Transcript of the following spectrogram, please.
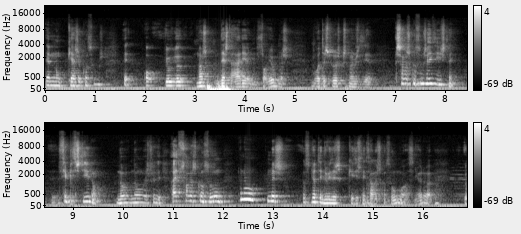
é, não que haja consumos. Oh, eu, eu, nós, desta área, não só eu, mas outras pessoas costumamos dizer, as salas de consumo já existem. Sempre existiram. Não, não, as pessoas dizem, ah, salas de consumo. Não, não, mas o senhor tem dúvidas que existem salas de consumo? Ou a senhora? Eu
